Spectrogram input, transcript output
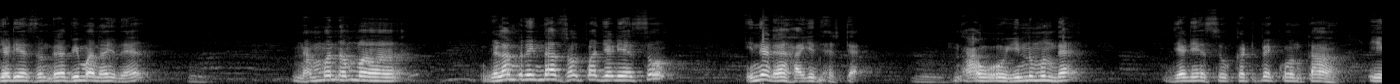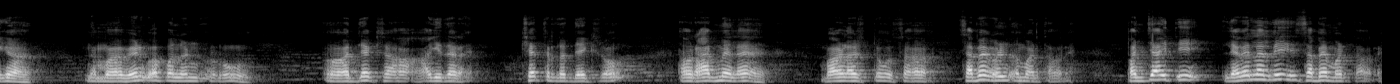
ಜೆ ಡಿ ಎಸ್ ಅಂದರೆ ಅಭಿಮಾನ ಇದೆ. ನಮ್ಮ ನಮ್ಮ ವಿಳಂಬದಿಂದ ಸ್ವಲ್ಪ ಜೆ ಡಿ ಎಸ್ಸು ಹಿನ್ನಡೆ ಆಗಿದೆ ಅಷ್ಟೇ. ನಾವು ಇನ್ನು ಮುಂದೆ ಜೆ ಡಿ ಎಸ್ಸು ಕಟ್ಟಬೇಕು ಅಂತ ಈಗ ನಮ್ಮ ವೇಣುಗೋಪಾಲ್ ಅಣ್ಣವರು ಅಧ್ಯಕ್ಷ ಆಗಿದ್ದಾರೆ, ಕ್ಷೇತ್ರದ ಅಧ್ಯಕ್ಷರು. ಅವರಾದಮೇಲೆ ಭಾಳಷ್ಟು ಸ ಸಭೆಗಳನ್ನ ಮಾಡ್ತಾವ್ರೆ. ಪಂಚಾಯಿತಿ ಲೆವೆಲಲ್ಲಿ ಸಭೆ ಮಾಡ್ತಾವ್ರೆ.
